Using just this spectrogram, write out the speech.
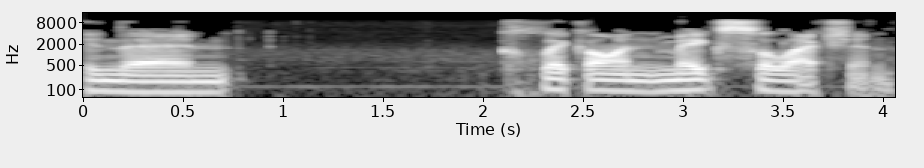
and then click on make selection.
